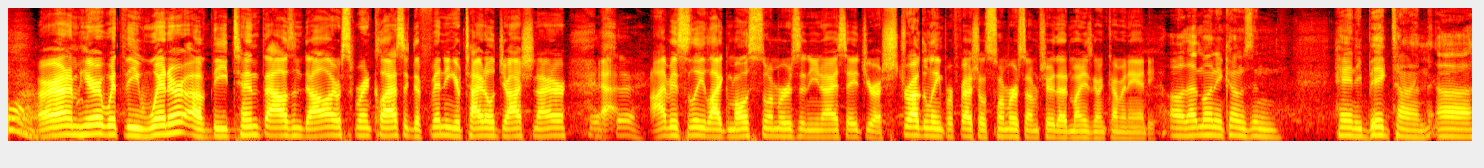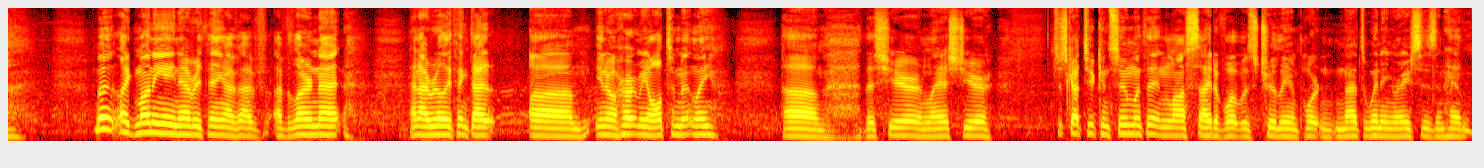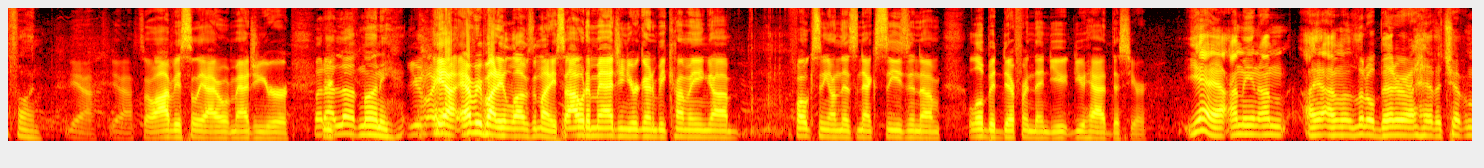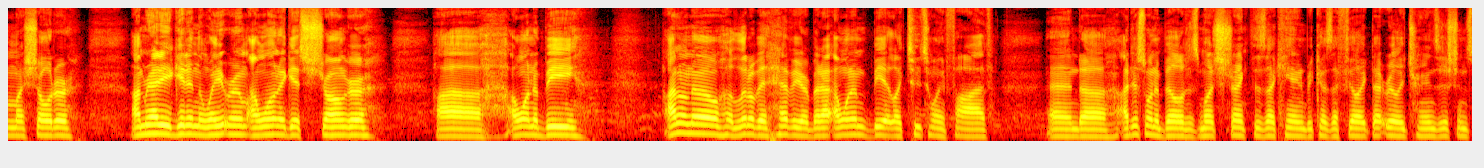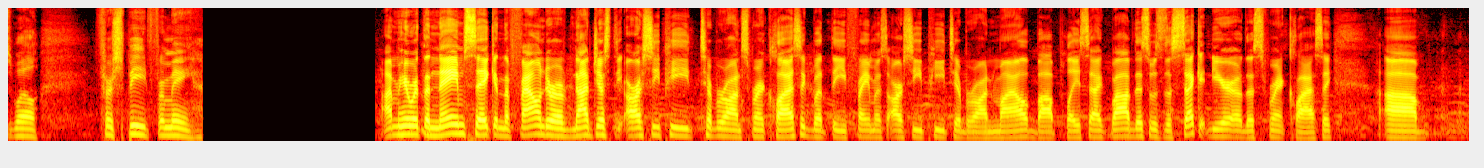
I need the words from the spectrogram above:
All right, I'm here with the winner of the $10,000 Sprint Classic, defending your title, Josh Schneider. Yes, sir. Obviously, like most swimmers in the United States, you're a struggling professional swimmer, so I'm sure that money's going to come in handy. Oh, that money comes in handy big time. Uh, but like money ain't everything. I've, I've, I've learned that, and I really think that um, you know hurt me ultimately um, this year and last year. Just got too consumed with it and lost sight of what was truly important, and that's winning races and having fun. Yeah, yeah. So obviously, I would imagine you're. But you're, I love money. You, yeah, everybody loves money. So I would imagine you're going to be coming, um, focusing on this next season um, a little bit different than you you had this year. Yeah, I mean, I'm I, I'm a little bitter. I have a chip on my shoulder. I'm ready to get in the weight room. I want to get stronger. Uh, I want to be, I don't know, a little bit heavier, but I, I want to be at like 225. And uh, I just want to build as much strength as I can because I feel like that really transitions well for speed for me. I'm here with the namesake and the founder of not just the RCP Tiburon Sprint Classic, but the famous RCP Tiburon Mile, Bob Placak. Bob, this was the second year of the Sprint Classic. Uh,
